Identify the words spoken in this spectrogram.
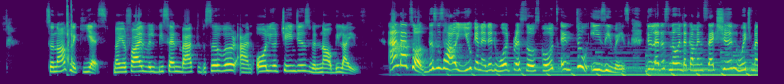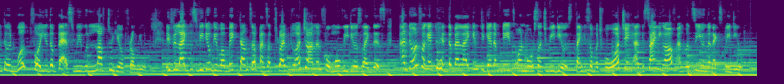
So now click yes. Now your file will be sent back to the server and all your changes will now be live. And that's all. This is how you can edit WordPress source codes in two easy ways. Do let us know in the comment section which method worked for you the best. We would love to hear from you. If you like this video, give a big thumbs up and subscribe to our channel for more videos like this. And don't forget to hit the bell icon to get updates on more such videos. Thank you so much for watching. I'll be signing off and we'll see you in the next video.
